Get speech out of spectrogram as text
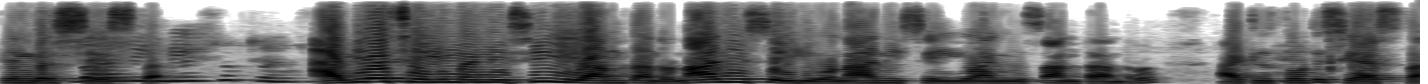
ఫింగర్స్ చేస్తా. అవే చెయ్యమనేసి ఇలా అంటారు. నాని చెయ్యు నాని చెయ్యు అనేసి అంటాండ్రు వాటితోటి చేస్తా.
